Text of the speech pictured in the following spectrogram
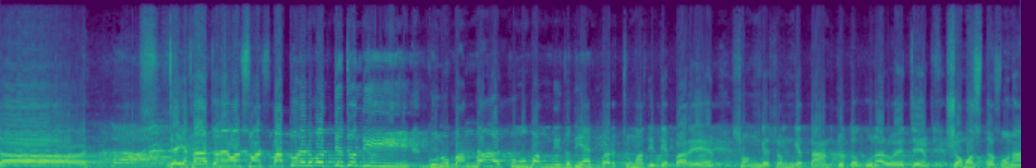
যায়। যেই আসওয়াদ পাথরের মধ্যে যদি কোনো বান্দা কোনো বান্দি যদি একবার চুমা দিতে পারে সঙ্গে সঙ্গে তার যত গুণা রয়েছে, সমস্ত গুণা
